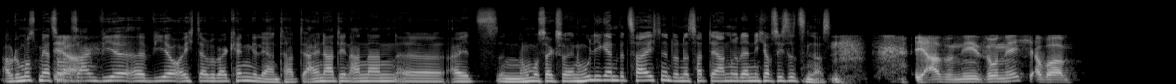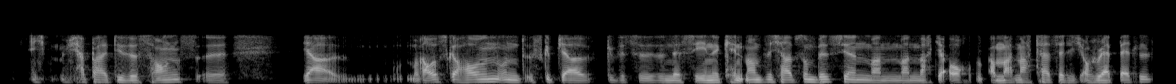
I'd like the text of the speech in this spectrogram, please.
Aber du musst mir jetzt noch Ja. mal sagen, wie, ihr, äh, wie ihr euch darüber kennengelernt habt. Der eine hat den anderen äh, als einen homosexuellen Hooligan bezeichnet und das hat der andere dann nicht auf sich sitzen lassen. Ja, also nee, so nicht, aber ich, ich habe halt diese Songs, äh, ja, rausgehauen und es gibt ja gewisse in der Szene kennt man sich halt so ein bisschen. Man man macht ja auch man macht tatsächlich auch Rap Battles.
